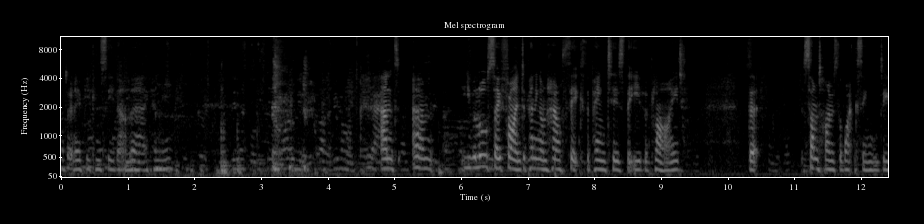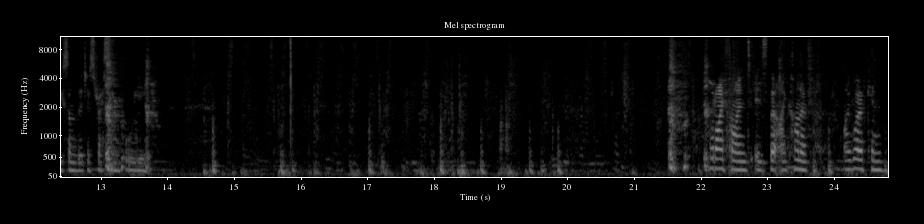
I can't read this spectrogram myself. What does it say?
I don't know if you can see that there, can you? And um, you will also find, depending on how thick the paint is that you've applied, that sometimes the waxing will do some of the distressing for you. What I find is that I kind of I work in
